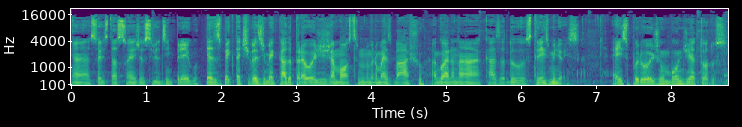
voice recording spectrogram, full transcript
é, solicitações de auxílio-desemprego e as expectativas de mercado para hoje já mostram um número mais baixo, agora na casa dos 3 milhões. É isso por hoje, um bom dia a todos.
